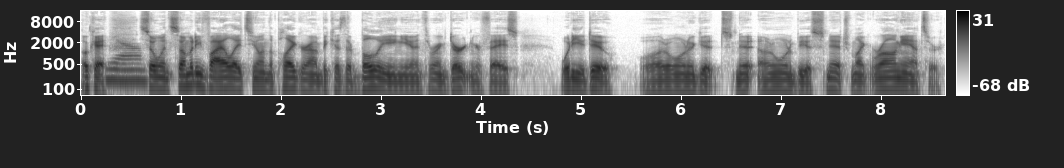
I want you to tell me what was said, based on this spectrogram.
okay. Yeah. So when somebody violates you on the playground because they're bullying you and throwing dirt in your face, what do you do? Well, I don't want to get snitch. I don't want to be a snitch. I'm like, wrong answer.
